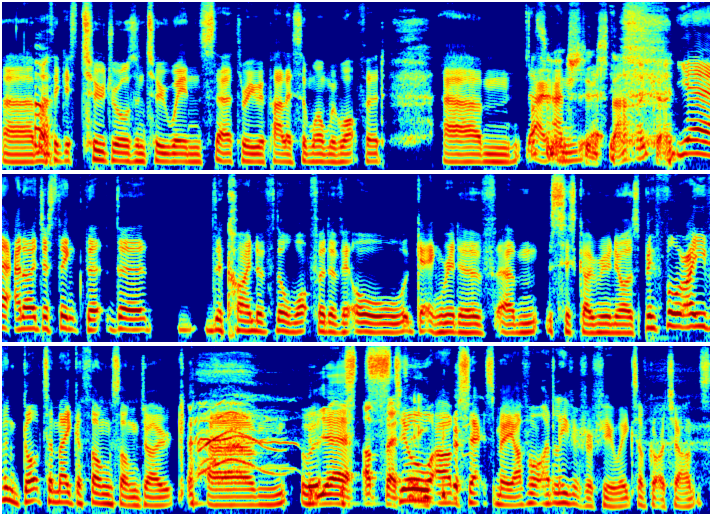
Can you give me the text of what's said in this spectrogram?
um, I think it's two draws and two wins, uh, three with Palace and one with Watford. Um, Um, That's an and- interesting stat. Okay. yeah, and I just think that the the kind of the Watford of it all, getting rid of um, Xisco Munoz before I even got to make a thong song joke. Um, Yeah, upsetting. still upsets me. I thought I'd leave it for a few weeks. I've got a chance.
